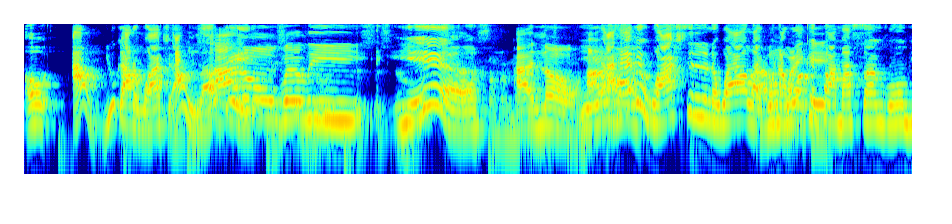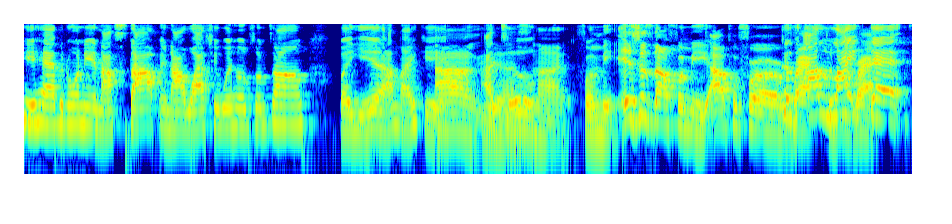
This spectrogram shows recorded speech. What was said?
oh, I, you gotta watch it. I love I it. don't really. Yeah. I know. Yeah, I, don't- haven't watched it in a while. Like I when I walk in by my son's room, he have it on there, and I stop and I watch it with him sometimes. But yeah, I like it. Ah, I do It's not for me. It's just not for me. I prefer because I to be like rap. that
